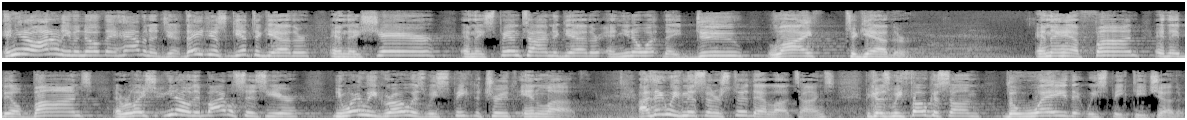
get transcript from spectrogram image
And you know, I don't even know if they have an agenda. They just get together and they share and they spend time together. And you know what? They do life together and they have fun and they build bonds and relationships. You know, the Bible says here the way we grow is we speak the truth in love. I think we've misunderstood that a lot of times because we focus on the way that we speak to each other.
